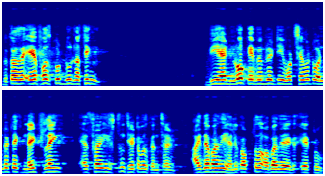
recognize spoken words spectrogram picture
because the Air Force could do nothing. We had no capability whatsoever to undertake night flying as far as Eastern Theatre was concerned, either by the helicopter or by the air crew.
